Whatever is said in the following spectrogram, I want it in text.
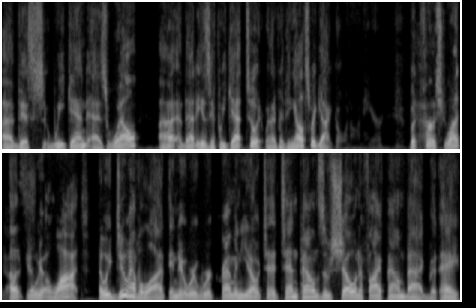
uh, this weekend as well. Uh, that is, if we get to it with everything else we got going on here. But first, let us. You know, we got a lot. And we do have a lot, and we're, we're cramming, you know, t- 10 pounds of show in a five pound bag. But hey,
